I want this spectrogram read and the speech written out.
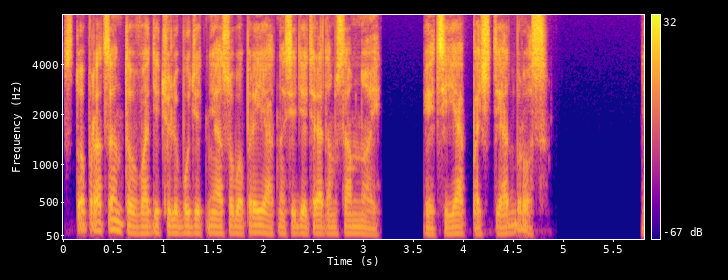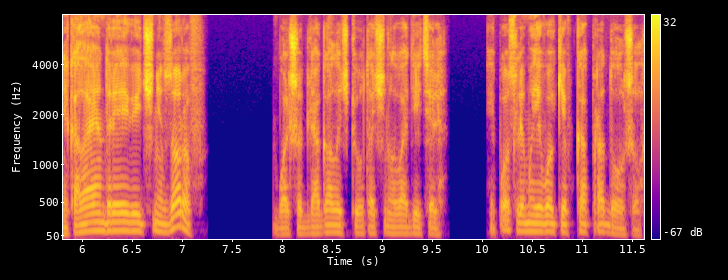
Сто процентов водителю будет не особо приятно сидеть рядом со мной, ведь я почти отброс. «Николай Андреевич Невзоров?» Больше для галочки уточнил водитель, и после моего кивка продолжил.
